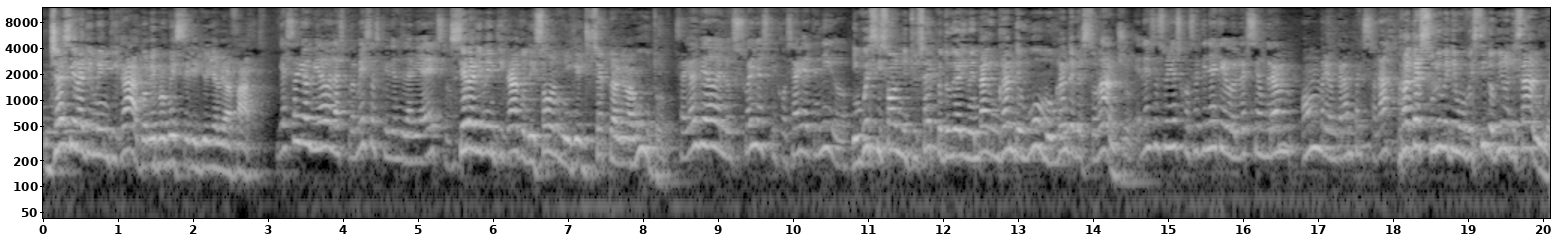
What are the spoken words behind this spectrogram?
Già si era dimenticato le promesse che Dio gli aveva fatto. Ya se había olvidado las promesas que Dios le había hecho. Si era dimenticato dei sogni che Giuseppe aveva avuto. Se había olvidado de los sueños que José había tenido. In questi sogni Giuseppe doveva diventare un grande uomo, un grande personaggio. En esos sueños José tenía que volverse un gran hombre, un gran personaje. Però adesso lui vedeva un vestito pieno di sangue.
